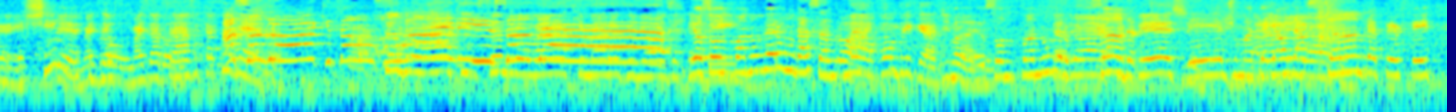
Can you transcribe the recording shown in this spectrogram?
também. É Schiller É, mas, eu- mas a frase tá A correta. Sandro Ack tá Sandro online, Ack, Sandro Ack, maravilhosa Eu sou também. fã número um da Sandro Não, vamos brigar de novo. Eu sou fã número Ack, Sandra, beijo. Beijo. O material da. Sandra é perfeito.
